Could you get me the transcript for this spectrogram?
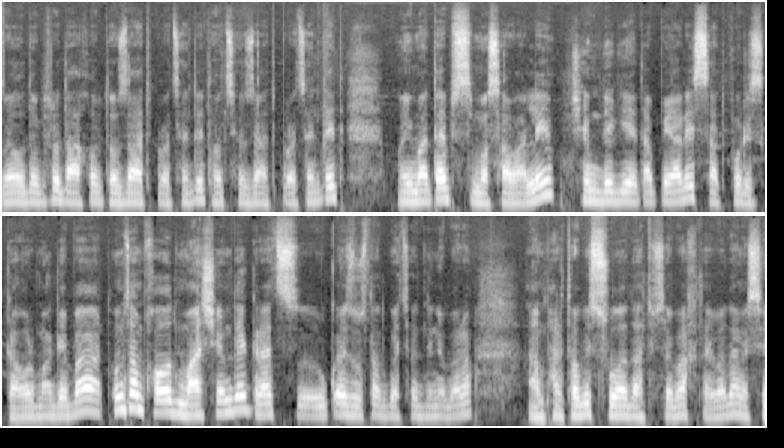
ველოდებით, რომ დაახლოებით 30%-ით, 20-30%-ით მოიმატებს მოსავალი. შემდეგი ეტაპი არის სათბურის გაორმაგება, თუმცა მხოლოდ მას შემდეგ, რაც უკვე ზუსტად გვეცოდინება, რომ ამ ფართობის სრულად ათვისება ხდება და მისი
